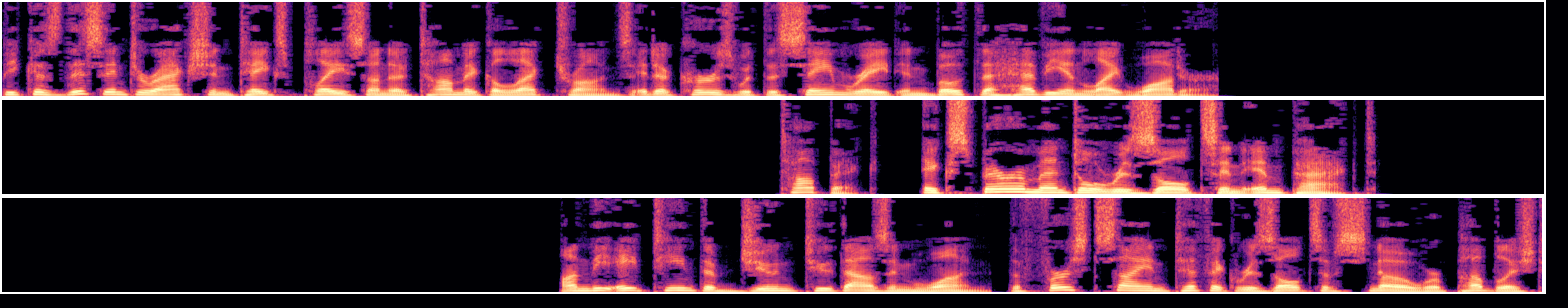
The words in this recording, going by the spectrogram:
Because this interaction takes place on atomic electrons it occurs with the same rate in both the heavy and light water. Experimental results and impact On 18 June 2001, the first scientific results of SNO were published,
